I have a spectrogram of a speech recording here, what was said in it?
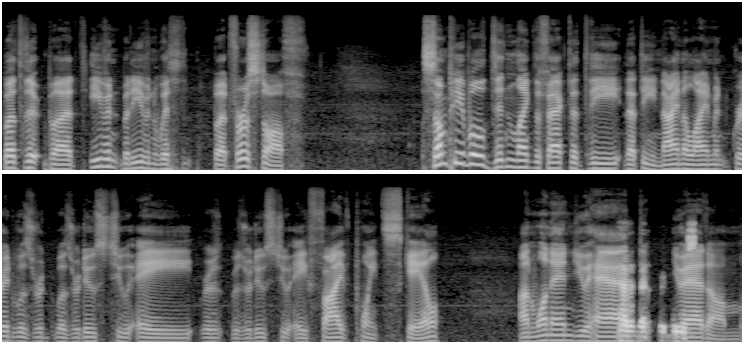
But the, but even but even with but first off, some people didn't like the fact that the that the nine alignment grid was re- was reduced to a re- was reduced to a five point scale. On one end, you had you had um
